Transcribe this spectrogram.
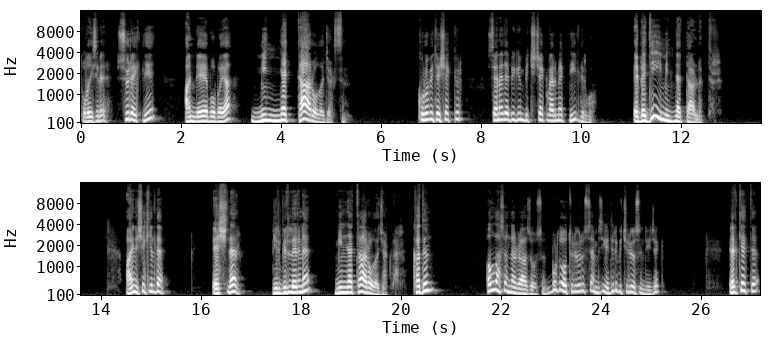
Dolayısıyla sürekli anneye babaya minnettar olacaksın. Kuru bir teşekkür, senede bir gün bir çiçek vermek değildir bu. Ebedi minnettarlıktır. Aynı şekilde eşler birbirlerine minnettar olacaklar. Kadın Allah senden razı olsun. Burada oturuyoruz sen bizi yedirip içiriyorsun diyecek. Erkek de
